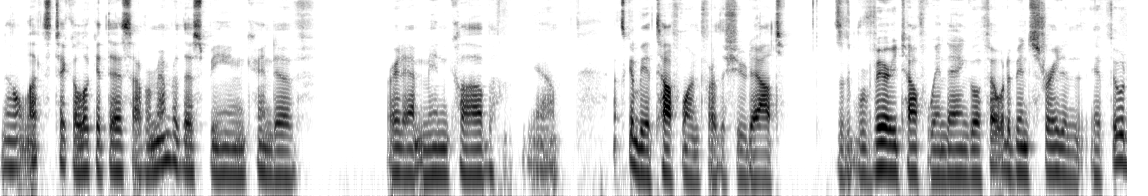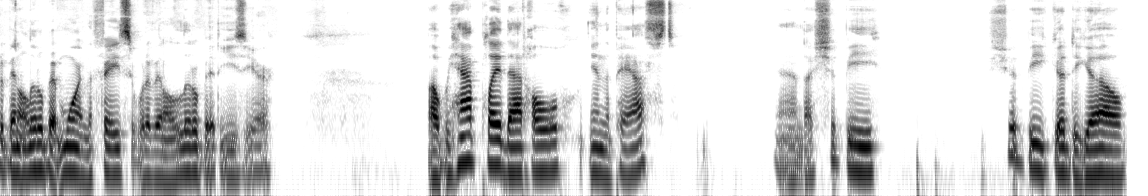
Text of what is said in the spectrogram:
Now let's take a look at this. I remember this being kind of right at min club. Yeah, that's going to be a tough one for the shootout. It's a very tough wind angle. If it would have been straight in, if it would have been a little bit more in the face, it would have been a little bit easier. But we have played that hole in the past, and I should be should be good to go.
